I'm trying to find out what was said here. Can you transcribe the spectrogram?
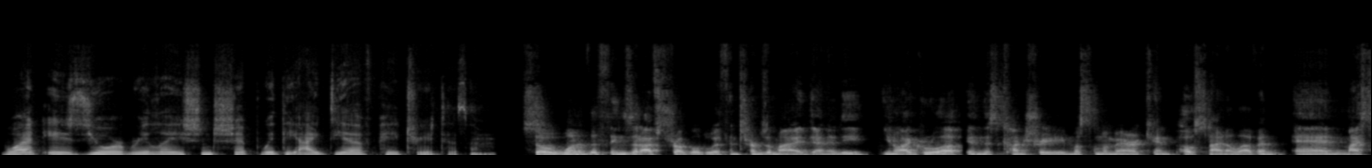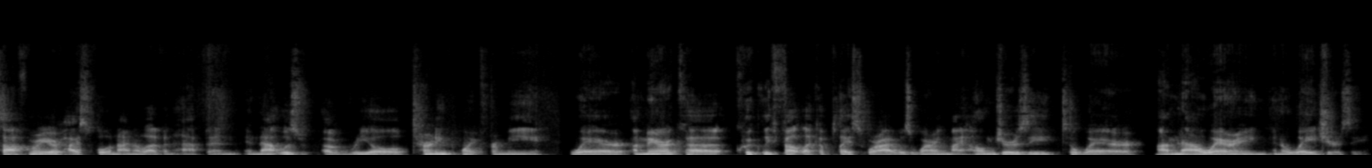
what is your relationship with the idea of patriotism? So one of the things that I've struggled with in terms of my identity, you know, I grew up in this country, Muslim American, post 9-11, and my sophomore year of high school, 9-11 happened. And that was a real turning point for me where America quickly felt like a place where I was wearing my home jersey to where I'm now wearing an away jersey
